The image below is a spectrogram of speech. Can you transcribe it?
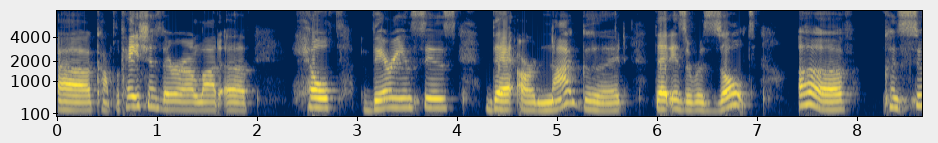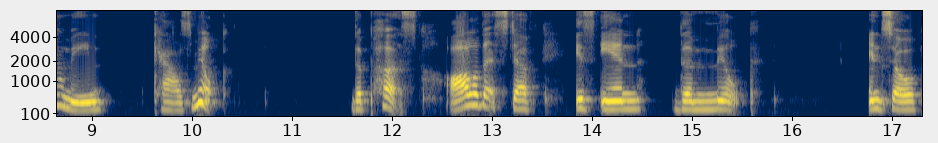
uh, complications. There are a lot of health variances that are not good that is a result of consuming cow's milk. The pus, all of that stuff is in the milk. And so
